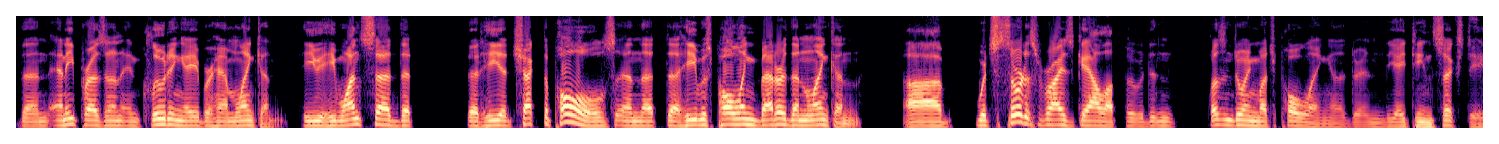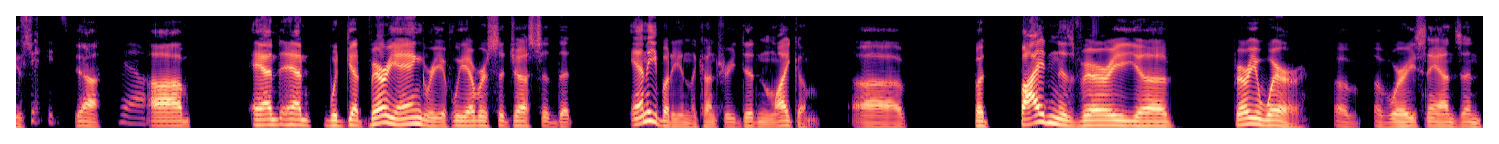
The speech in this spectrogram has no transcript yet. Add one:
than any president, including Abraham Lincoln. He he once said that that he had checked the polls and that uh, he was polling better than Lincoln, uh, which sort of surprised Gallup, who didn't wasn't doing much polling uh, during the 1860s. Yeah, yeah, um, and and would get very angry if we ever suggested that anybody in the country didn't like him. Uh, but Biden is very uh, very aware of, of where he stands. And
